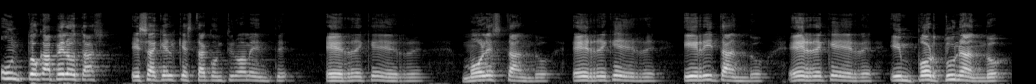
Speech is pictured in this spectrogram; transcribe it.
Un tocapelotas es aquel que está continuamente R que R, molestando, R que R, irritando, R que R, importunando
